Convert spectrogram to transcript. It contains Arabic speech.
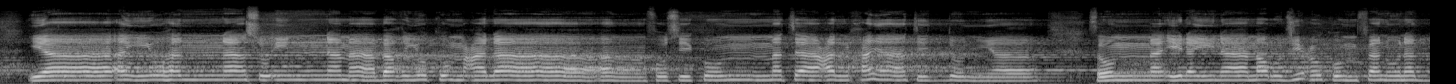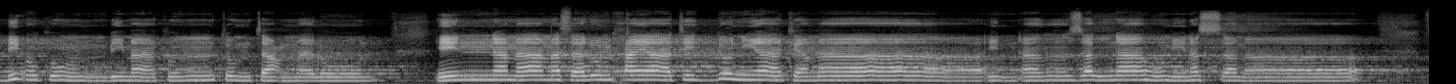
يا أيها الناس إنما بغيكم على أنفسكم متاع الحياة الدنيا ثم إلينا مرجعكم فننبئكم بما كنتم تعملون إنما مثل الحياة الدنيا كماء إن أنزلناه من السماء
